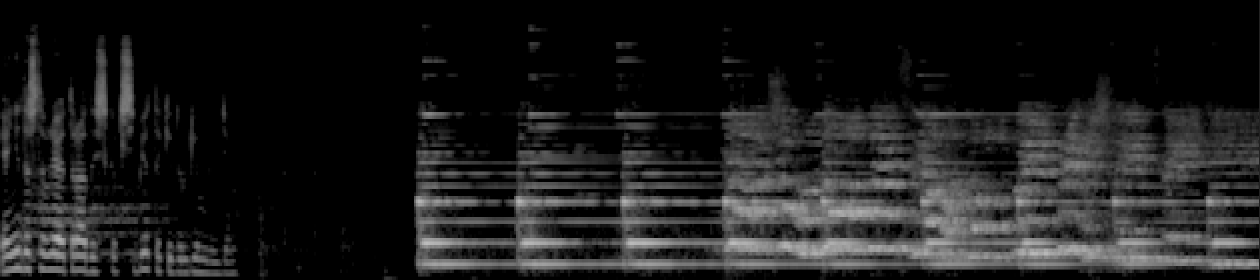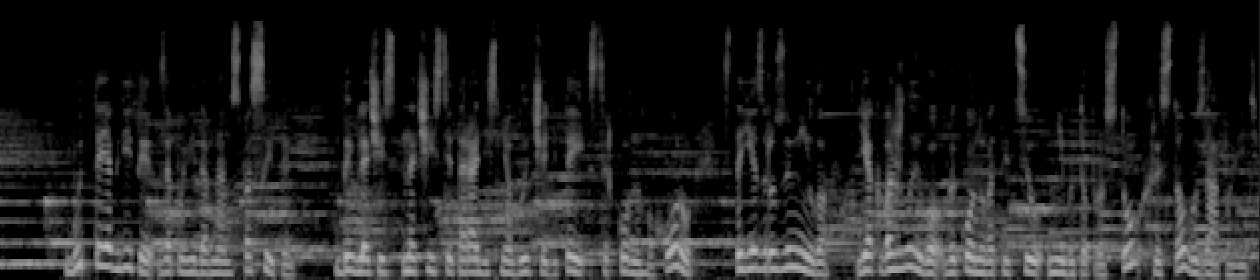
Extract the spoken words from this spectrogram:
И они доставляют радость как себе, так и другим людям. Будьте як діти, заповідав нам Спаситель. Дивлячись на чисті та радісні обличчя дітей з церковного хору, стає зрозуміло, як важливо виконувати цю нібито просту Христову заповідь.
